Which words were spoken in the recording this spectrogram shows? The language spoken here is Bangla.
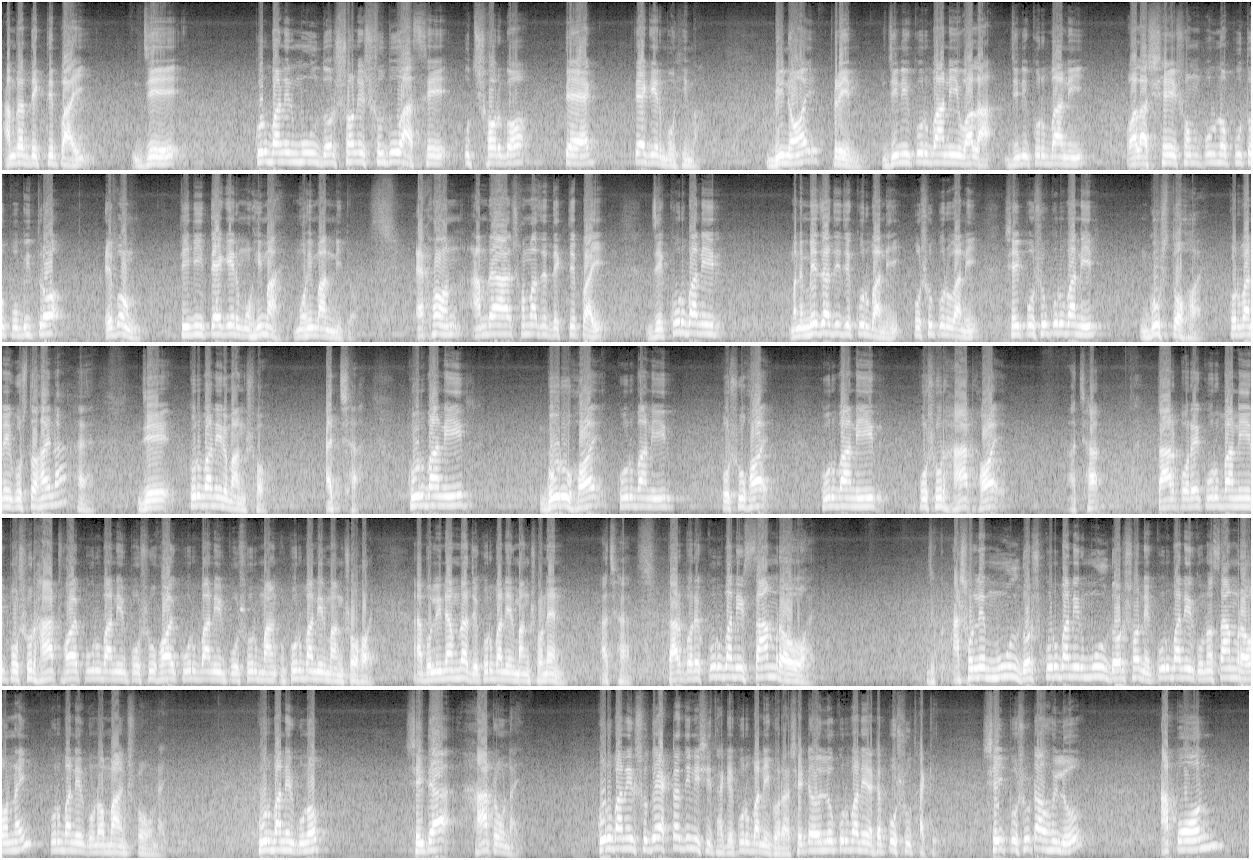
আমরা দেখতে পাই যে কুরবানির মূল দর্শনে শুধু আছে উৎসর্গ, ত্যাগ, ত্যাগের মহিমা, বিনয়, প্রেম। যিনি কুরবানিওয়ালা যিনি কুরবানিওয়ালা, সে সম্পূর্ণ পুত পবিত্র এবং তিনি ত্যাগের মহিমায় মহিমান্বিত। এখন আমরা সমাজে দেখতে পাই যে কুরবানির মানে মেজাজি যে কুরবানি, পশু কুরবানি, সেই পশু কুরবানির গোস্ত হয়। কোরবানির গোস্ত হয় না? হ্যাঁ। যে কুরবানির মাংস। আচ্ছা। কুরবানির গরু হয়, কুরবানির পশু হয়, কুরবানির পশুর হাট হয়। আচ্ছা। তারপরে কুরবানির পশুর হাট হয় কুরবানির পশু হয় কুরবানির পশুর কুরবানির মাংস হয়। হ্যাঁ, বলি না আমরা যে কুরবানির মাংস নেন। আচ্ছা তারপরে কুরবানির চামড়াও হয়। যে আসলে মূল দর্শ কুরবানির মূল দর্শনে কুরবানির কোনো চামড়াও নাই কুরবানির কোনো মাংসও নাই। কুরবানির কোনো সেইটা হাটও নাই। কুরবানির শুধু একটা জিনিসই থাকে, কুরবানি করা। সেটা হইল কুরবানির একটা পশু থাকে। সেই পশুটা হইল আপন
